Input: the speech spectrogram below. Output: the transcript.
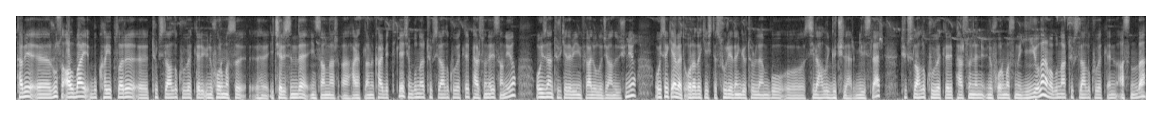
Tabi e, Rus albay bu kayıpları e, Türk Silahlı Kuvvetleri üniforması içerisinde insanlar hayatlarını kaybettikleri için bunları Türk Silahlı Kuvvetleri personeli sanıyor. O yüzden Türkiye'de bir infial olacağını düşünüyor. Oysa ki evet oradaki işte Suriye'den götürülen bu e, silahlı güçler, milisler Türk Silahlı Kuvvetleri personelinin üniformasını giyiyorlar ama bunlar Türk Silahlı Kuvvetleri'nin aslında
